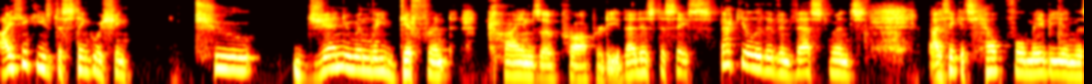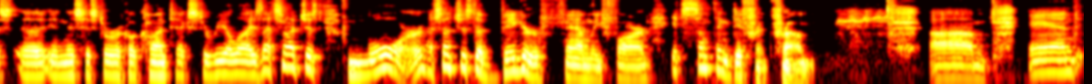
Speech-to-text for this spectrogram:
I think he's distinguishing two genuinely different kinds of property. That is to say, speculative investments. I think it's helpful, maybe in this uh, in this historical context, to realize that's not just more. That's not just a bigger family farm. It's something different from. Um, and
